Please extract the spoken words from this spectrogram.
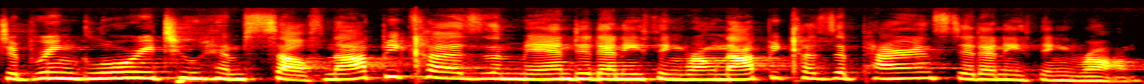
to bring glory to himself, not because the man did anything wrong, not because the parents did anything wrong.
